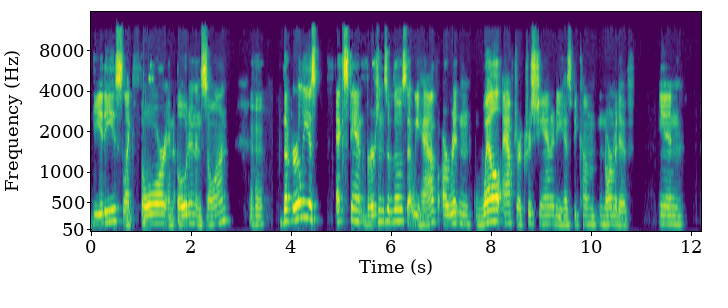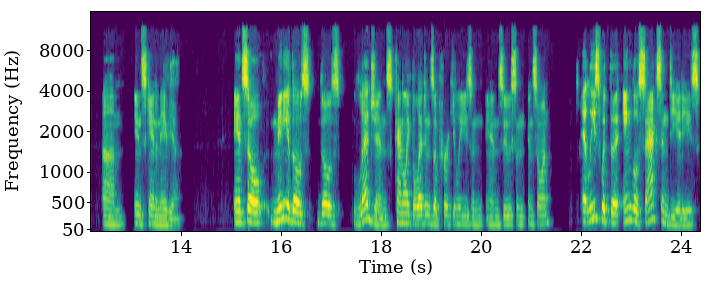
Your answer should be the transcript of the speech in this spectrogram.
deities like Thor and Odin and so on, mm-hmm. The earliest extant versions of those that we have are written well after Christianity has become normative in um, in Scandinavia. And so many of those those legends, kind of like the legends of Hercules and, and Zeus and, and so on, at least with the Anglo-Saxon deities,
